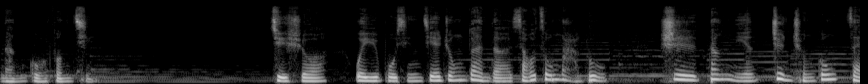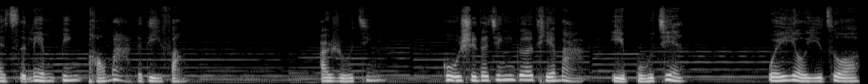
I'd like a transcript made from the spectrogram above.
南国风情。据说，位于步行街中段的小走马路，是当年郑成功在此练兵跑马的地方，而如今。古时的金戈铁马已不见，唯有一座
